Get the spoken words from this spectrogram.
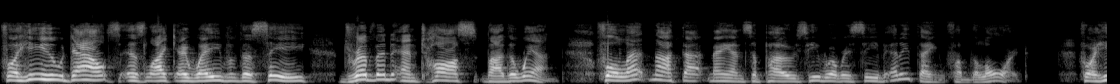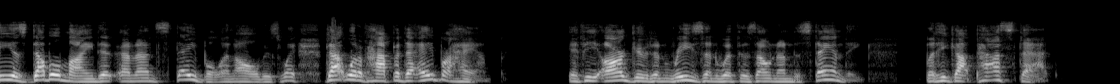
For he who doubts is like a wave of the sea, driven and tossed by the wind. For let not that man suppose he will receive anything from the Lord. For he is double minded and unstable in all his ways. That would have happened to Abraham if he argued and reasoned with his own understanding. But he got past that.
